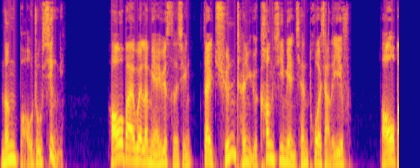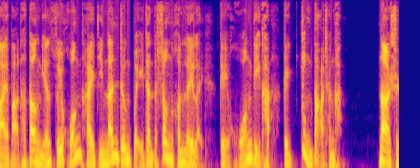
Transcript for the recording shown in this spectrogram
能保住性命。鳌拜为了免于死刑，在群臣与康熙面前脱下了衣服。鳌拜把他当年随皇太极南征北战的伤痕累累给皇帝看，给众大臣看，那是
